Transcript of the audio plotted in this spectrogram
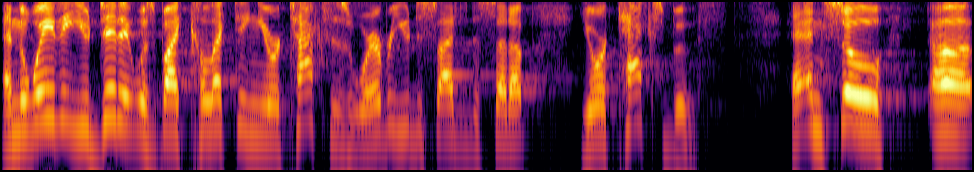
And the way that you did it was by collecting your taxes wherever you decided to set up your tax booth. And so, uh,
